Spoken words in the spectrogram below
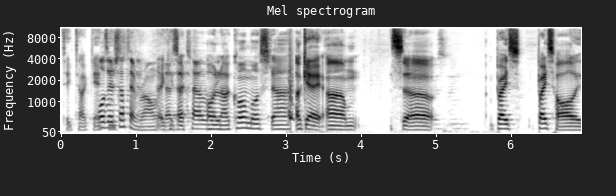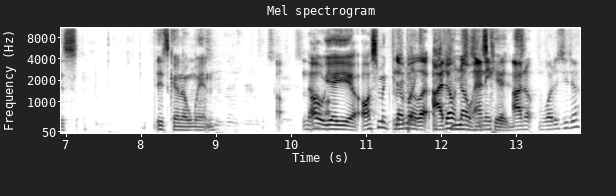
TikTok dances. Well, there's nothing wrong with Like that. he's That's like, how. Like, Hola, cómo está? Okay, um, so Bryce Bryce Hall is is gonna win. McBroom's weird with his Oh. kids. No. oh yeah, yeah. yeah. Austin McBroom. No, but like, like, I don't know abuses his anything. Kids. I don't. What does he do?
